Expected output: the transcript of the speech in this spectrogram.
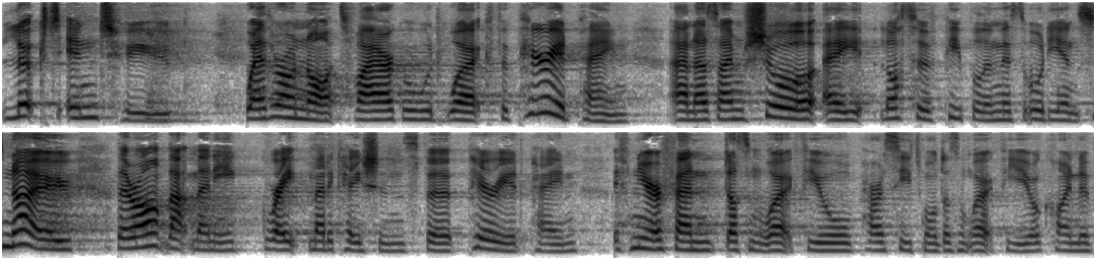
looked into whether or not Viagra would work for period pain. And as I'm sure a lot of people in this audience know, there aren't that many great medications for period pain. If Nurofen doesn't work for you or paracetamol doesn't work for you, you're kind of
